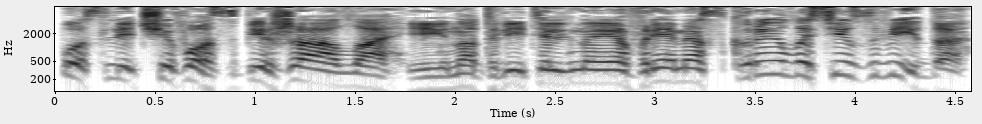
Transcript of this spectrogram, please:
после чего сбежала и на длительное время скрылась из вида.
